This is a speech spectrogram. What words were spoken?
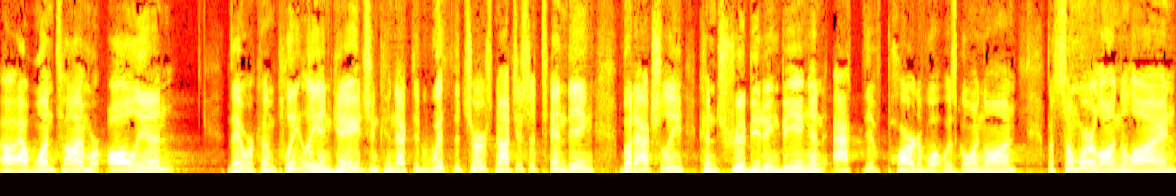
uh, at one time were all in. They were completely engaged and connected with the church, not just attending, but actually contributing, being an active part of what was going on. But somewhere along the line,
